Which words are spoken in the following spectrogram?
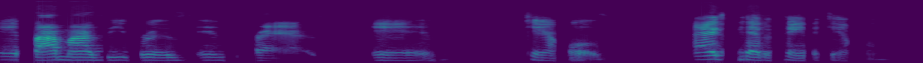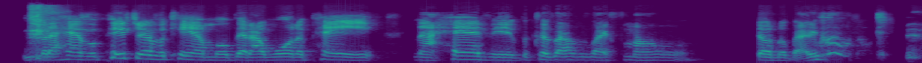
and buy my zebras and grass and camels. I actually haven't painted a camel but I have a picture of a camel that I want to paint, and I haven't because I was like, "Small, don't nobody want."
